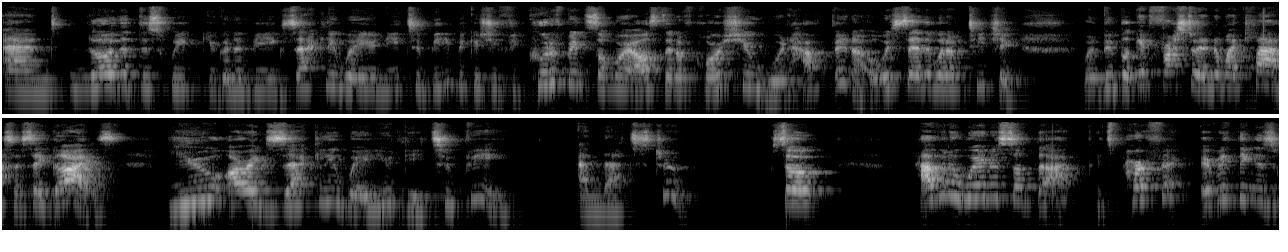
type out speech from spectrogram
and know that this week you're going to be exactly where you need to be because if you could have been somewhere else, then of course you would have been. I always say that when I'm teaching. When people get frustrated in my class, I say, guys, you are exactly where you need to be. And that's true. So have an awareness of that. It's perfect. Everything is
